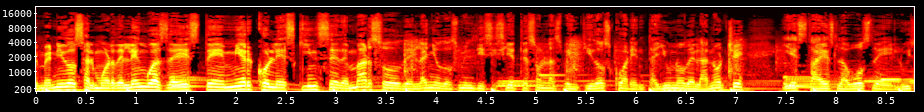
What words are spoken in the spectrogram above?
Bienvenidos al Muerde Lenguas de este miércoles 15 de marzo del año 2017. Son las 22:41 de la noche y esta es la voz de Luis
